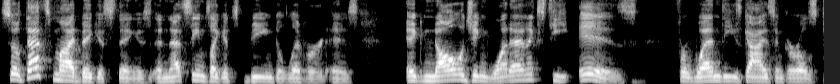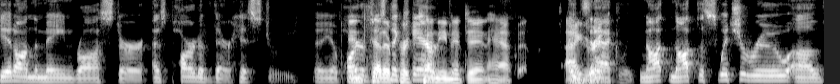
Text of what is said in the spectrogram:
So that's my biggest thing is, and that seems like it's being delivered is acknowledging what NXT is for when these guys and girls get on the main roster as part of their history. Uh, You know, part Instead of, of pretending character. it didn't happen. I agree. exactly. Not not the switcheroo of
